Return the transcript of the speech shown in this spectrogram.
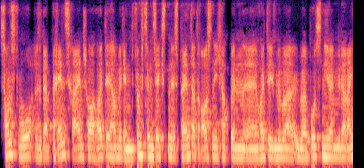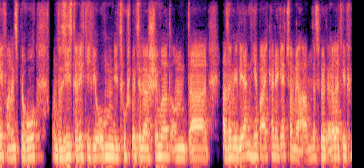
sonst wo, also da brennt's rein. Schau, heute haben wir den 15.06., es brennt da draußen. Ich habe äh, heute eben über, über Bozen hier wieder reingefahren ins Büro und du siehst ja richtig, wie oben die Zugspitze da schimmert und äh, also wir werden hier bald keine Gletscher mehr haben. Das wird relativ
